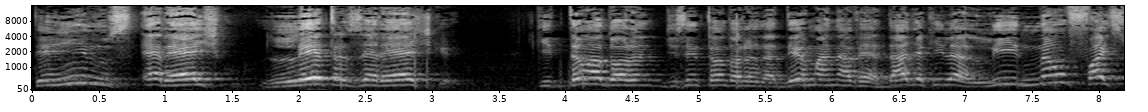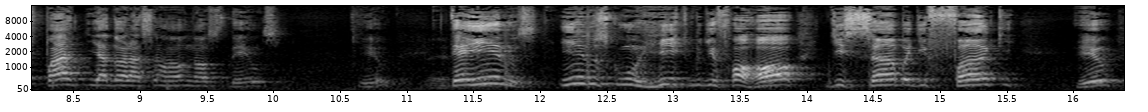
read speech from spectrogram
Tem hinos herégicos, letras herégicas, que estão adorando, dizendo que estão adorando a Deus, mas na verdade aquilo ali não faz parte de adoração ao nosso Deus. Viu? É. Tem hinos, hinos com ritmo de forró, de samba, de funk, viu?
